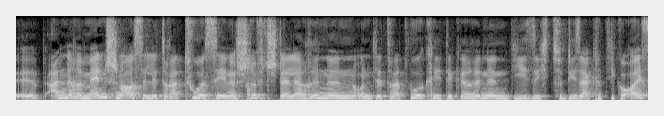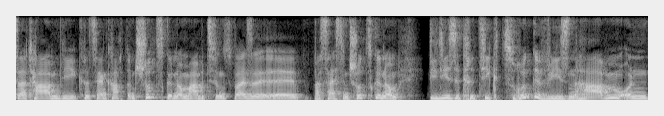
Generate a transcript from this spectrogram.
äh, andere Menschen aus der Literaturszene, Schriftstellerinnen und Literaturkritikerinnen, die sich zu dieser Kritik geäußert haben, die Christian Kracht in Schutz genommen haben, beziehungsweise, äh, was heißt in Schutz genommen, die diese Kritik zurückgewiesen haben. Und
